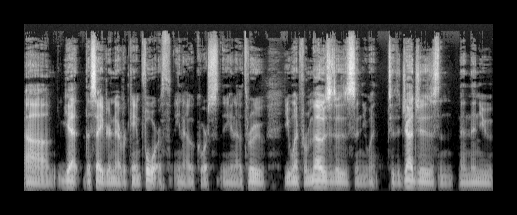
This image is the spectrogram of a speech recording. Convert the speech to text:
um, yet the savior never came forth you know of course you know through you went from moses and you went to the judges and and then you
